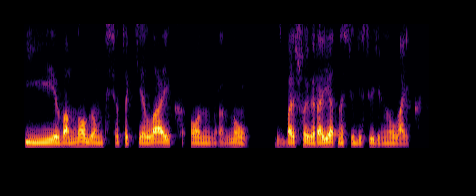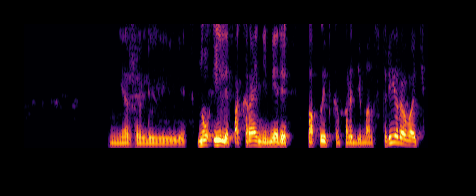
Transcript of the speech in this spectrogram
и во многом все-таки лайк, он, ну, с большой вероятностью действительно лайк, нежели, ну, или, по крайней мере, попытка продемонстрировать,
